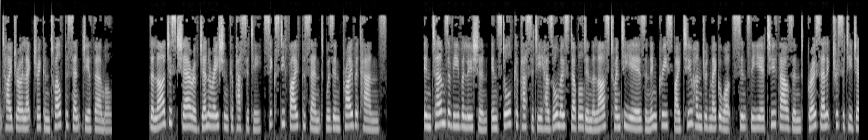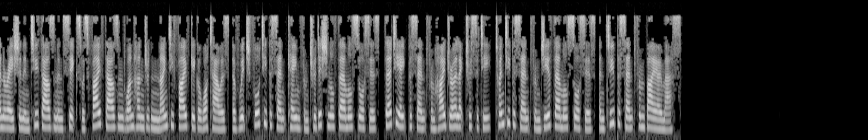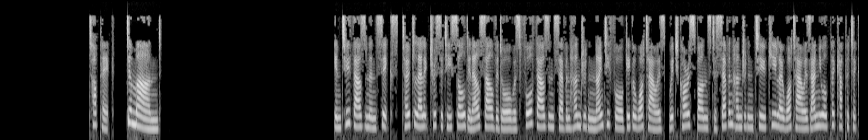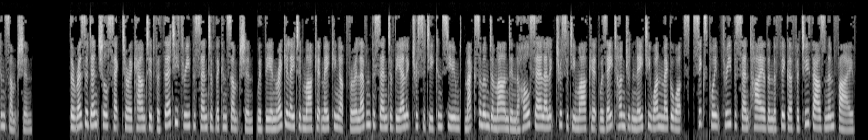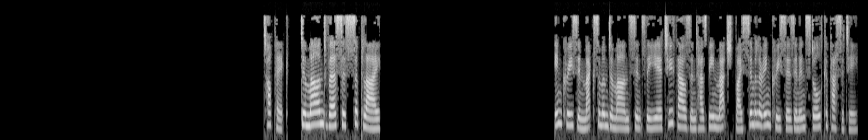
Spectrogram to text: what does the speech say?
hydroelectric and 12% geothermal. The largest share of generation capacity 65% was in private hands. In terms of evolution, installed capacity has almost doubled in the last 20 years and increased by 200 megawatts since the year 2000. Gross electricity generation in 2006 was 5,195 gigawatt-hours, of which 40% came from traditional thermal sources, 38% from hydroelectricity, 20% from geothermal sources, and 2% from biomass. Topic: Demand In 2006, total electricity sold in El Salvador was 4,794 gigawatt-hours, which corresponds to 702 kilowatt-hours annual per capita consumption. The residential sector accounted for 33% of the consumption, with the unregulated market making up for 11% of the electricity consumed. Maximum demand in the wholesale electricity market was 881 megawatts, 6.3% higher than the figure for 2005. Topic: Demand versus supply. Increase in maximum demand since the year 2000 has been matched by similar increases in installed capacity.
